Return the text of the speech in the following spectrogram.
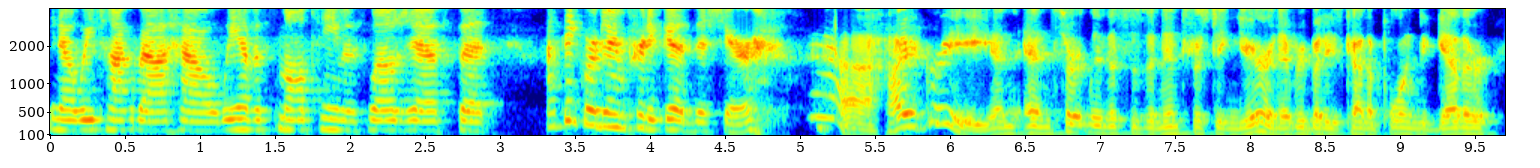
you know, we talk about how we have a small team as well, Jeff, but I think we're doing pretty good this year. Yeah, I agree, and and certainly this is an interesting year, and everybody's kind of pulling together.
